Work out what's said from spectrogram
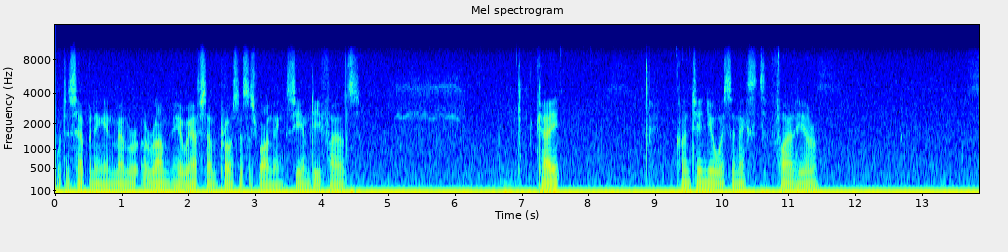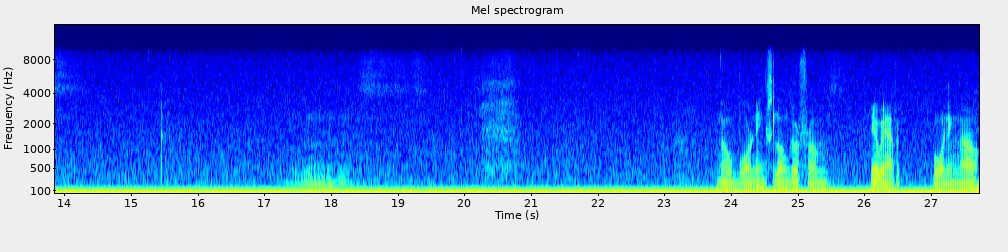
what is happening in memory RAM. Here we have some processes running. CMD files. Okay. Continue with the next file here warnings longer from here. We have a warning now.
